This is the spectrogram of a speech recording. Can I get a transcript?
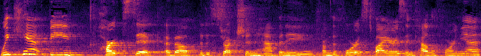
We can't be heartsick about the destruction happening from the forest fires in California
